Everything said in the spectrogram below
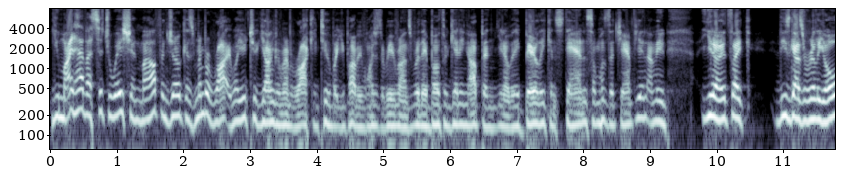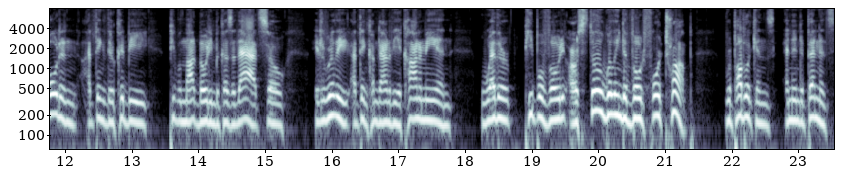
You might have a situation. My often joke is, remember Rocky? Well, you're too young to remember Rocky too, but you probably watched the reruns where they both are getting up and you know they barely can stand, and someone's the champion. I mean, you know, it's like these guys are really old, and I think there could be people not voting because of that. So it'll really, I think, come down to the economy and whether people voting are still willing to vote for Trump, Republicans and independents,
